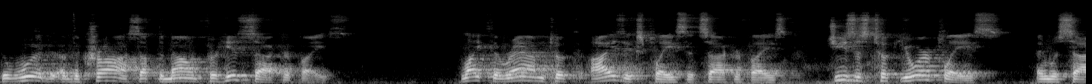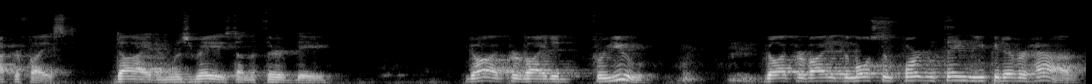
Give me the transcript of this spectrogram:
the wood of the cross up the mount for his sacrifice. Like the ram took Isaac's place at sacrifice, Jesus took your place and was sacrificed, died, and was raised on the third day. God provided for you. God provided the most important thing you could ever have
